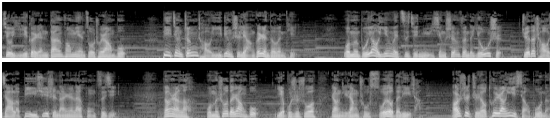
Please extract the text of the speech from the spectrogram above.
就一个人单方面做出让步，毕竟争吵一定是两个人的问题。我们不要因为自己女性身份的优势，觉得吵架了必须是男人来哄自己。当然了，我们说的让步也不是说让你让出所有的立场，而是只要退让一小步呢，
